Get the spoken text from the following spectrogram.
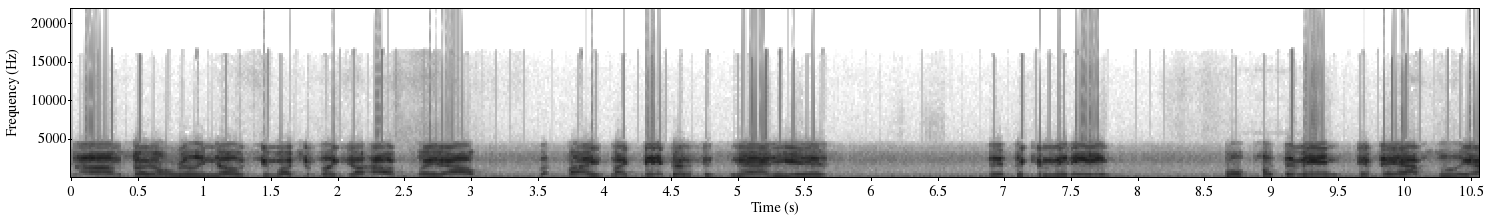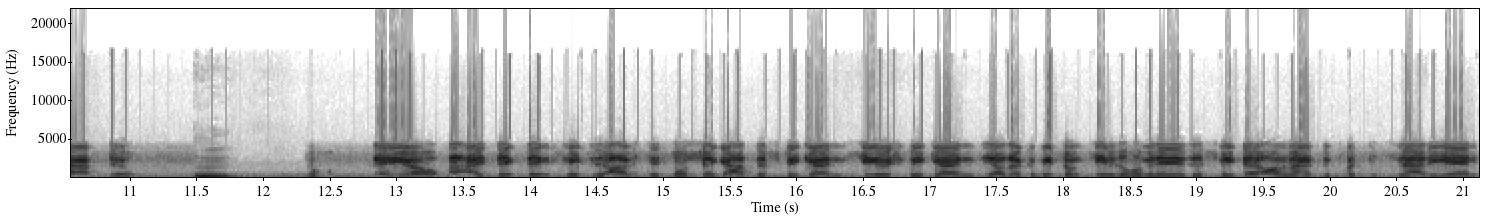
um, so I don't really know too much of like you know how it played out. But my my stance on Cincinnati is that the committee will put them in if they absolutely have to. Mm. And, you know, I think things need to obviously still shake out this weekend. Huge weekend. You know, there could be some teams eliminated this week that automatically put Cincinnati in.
